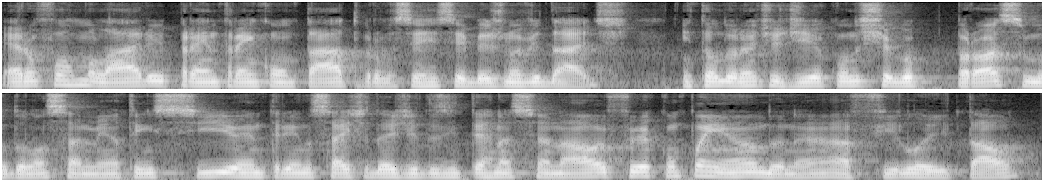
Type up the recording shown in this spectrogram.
era um formulário para entrar em contato para você receber as novidades. Então, durante o dia, quando chegou próximo do lançamento em si, eu entrei no site da Adidas Internacional e fui acompanhando né, a fila e tal.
